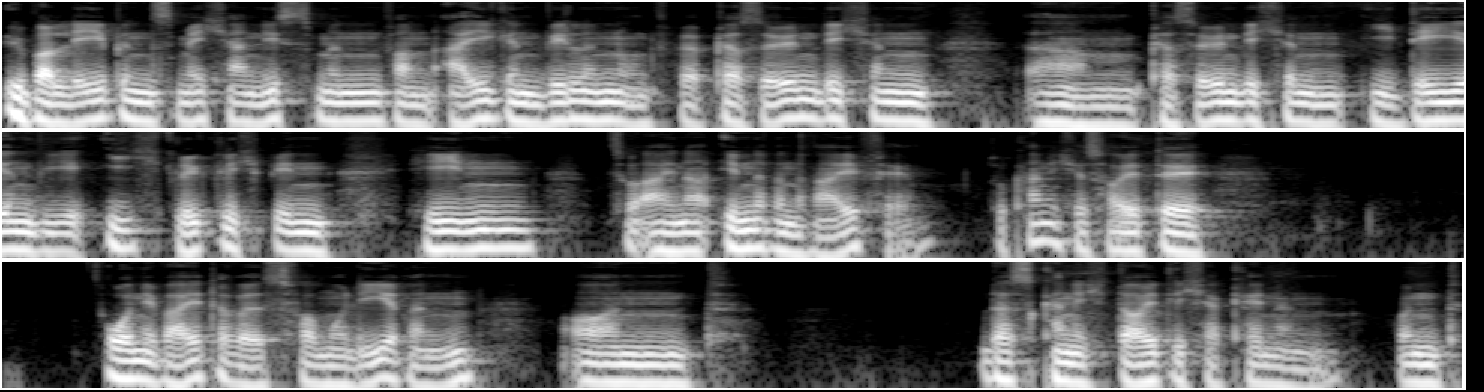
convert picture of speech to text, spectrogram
Überlebensmechanismen, von Eigenwillen und persönlichen ähm, persönlichen Ideen, wie ich glücklich bin, hin zu einer inneren Reife. So kann ich es heute ohne weiteres formulieren und das kann ich deutlich erkennen. Und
